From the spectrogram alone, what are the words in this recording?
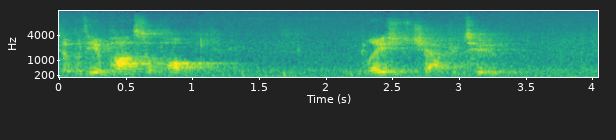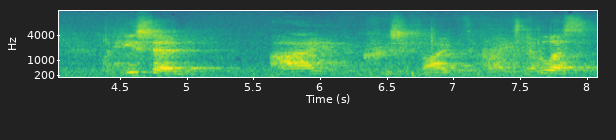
that with the Apostle Paul, Galatians chapter 2, when he said, I have been crucified with Christ. Nevertheless,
